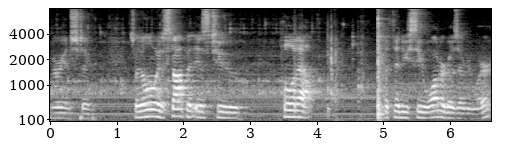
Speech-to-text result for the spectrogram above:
Very interesting. So the only way to stop it is to pull it out. But then you see water goes everywhere.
